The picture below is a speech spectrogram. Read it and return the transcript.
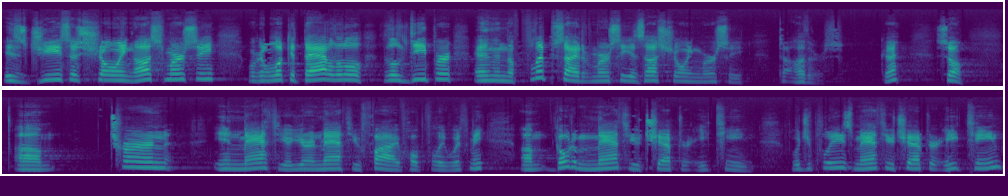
is Jesus showing us mercy. We're going to look at that a little, little deeper. And then the flip side of mercy is us showing mercy to others. Okay? So, um, turn in Matthew. You're in Matthew 5, hopefully, with me. Um, go to Matthew chapter 18. Would you please? Matthew chapter 18.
